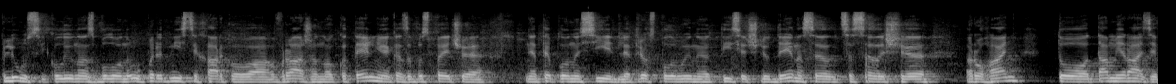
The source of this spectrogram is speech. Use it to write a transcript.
Плюс, коли у нас було у передмісті Харкова вражено котельню, яка забезпечує е, теплоносії для 3,5 тисяч людей. на Це селище Рогань. То там і разі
